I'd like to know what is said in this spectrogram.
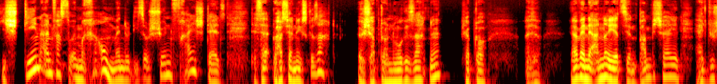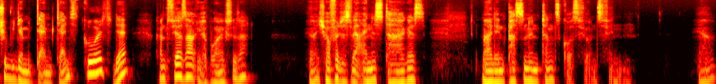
Die stehen einfach so im Raum, wenn du die so schön freistellst. Deshalb, du hast ja nichts gesagt. Ich habe doch nur gesagt, ne? Ich habe doch, also, ja, wenn der andere jetzt den Pump schreibt, ja, du schon wieder mit deinem Tanzkurs, ne? Kannst du ja sagen, ich habe gar nichts gesagt. Ja, ich hoffe, dass wir eines Tages mal den passenden Tanzkurs für uns finden. Ja?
